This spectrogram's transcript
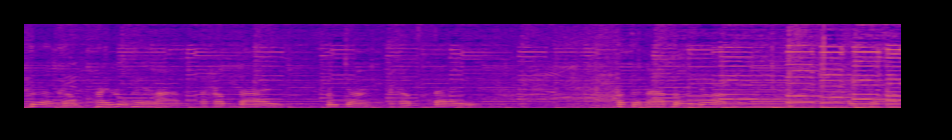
เพื่อกับให้ลูกให้หลานนะครับ ได้รู้จักนะครับได้พัฒนาต่อยอดนะครับ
